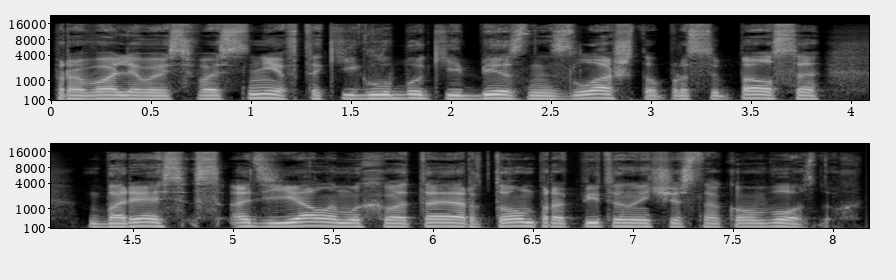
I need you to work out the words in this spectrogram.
проваливаясь во сне в такие глубокие бездны зла, что просыпался, борясь с одеялом и хватая ртом пропитанный чесноком воздух.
